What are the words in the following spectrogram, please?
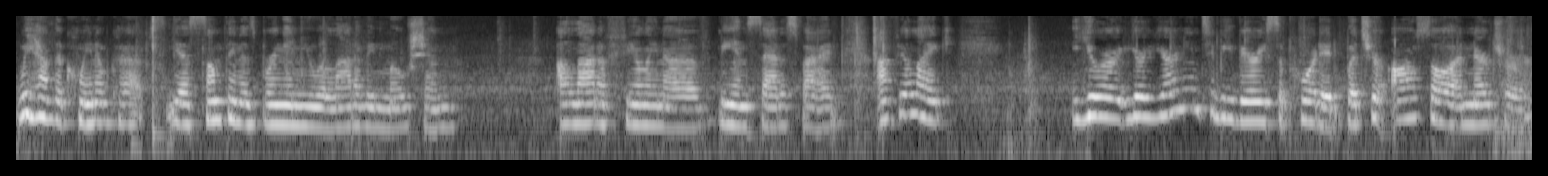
We have the Queen of Cups. Yes, something is bringing you a lot of emotion. A lot of feeling of being satisfied. I feel like you're you're yearning to be very supported but you're also a nurturer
